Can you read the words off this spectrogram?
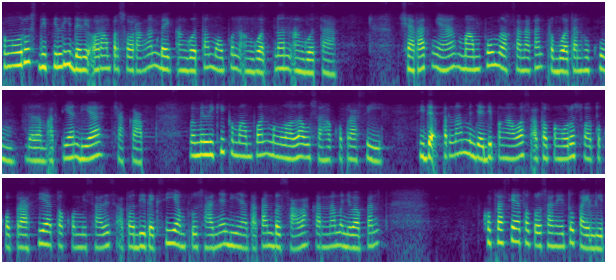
Pengurus dipilih dari orang persorangan baik anggota maupun anggota non-anggota. Syaratnya mampu melaksanakan perbuatan hukum, dalam artian dia cakap memiliki kemampuan mengelola usaha koperasi, tidak pernah menjadi pengawas atau pengurus suatu koperasi atau komisaris atau direksi yang perusahaannya dinyatakan bersalah karena menyebabkan koperasi atau perusahaan itu pailit.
